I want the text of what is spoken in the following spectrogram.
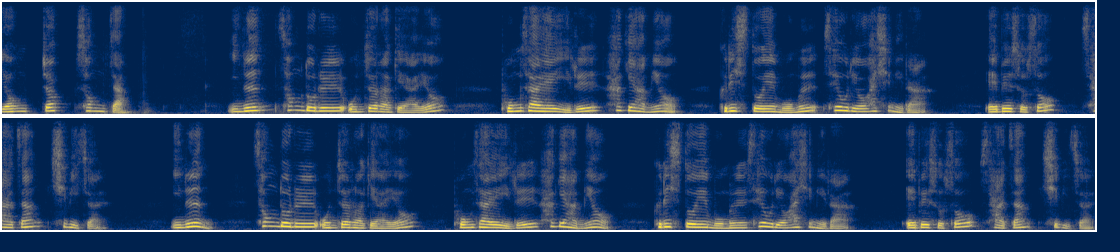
영적 성장. 이는 성도를 온전하게 하여 봉사의 일을 하게 하며 그리스도의 몸을 세우려 하심이라. 에베소서 4장 12절. 이는 성도를 온전하게 하여 봉사의 일을 하게 하며 그리스도의 몸을 세우려 하심이라. 에베소서 4장 12절.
